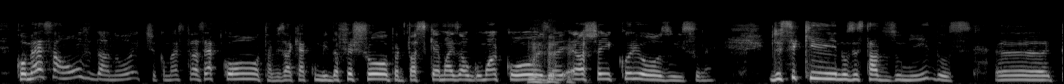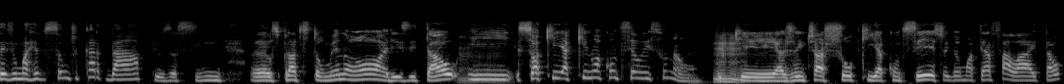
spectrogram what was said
começa às 11 da noite começa a trazer a conta avisar que a comida fechou perguntar se quer mais alguma coisa. Eu achei curioso isso, né? Disse que nos Estados Unidos uh, teve uma redução de cardápios, assim, uh, os pratos estão menores e tal. E só que aqui não aconteceu isso não, uhum. porque uhum. a gente achou que ia acontecer, chegamos até a falar e tal.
